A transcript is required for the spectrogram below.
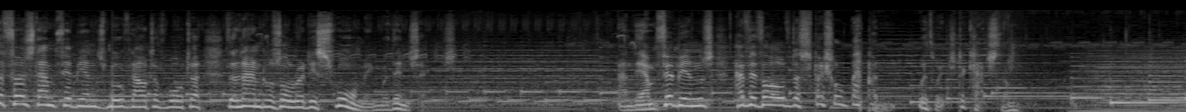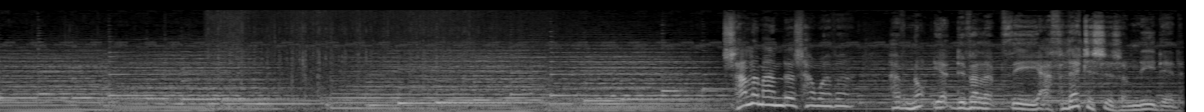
the first amphibians moved out of water, the land was already swarming with insects. And the amphibians have evolved a special weapon with which to catch them. Salamanders, however, have not yet developed the athleticism needed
